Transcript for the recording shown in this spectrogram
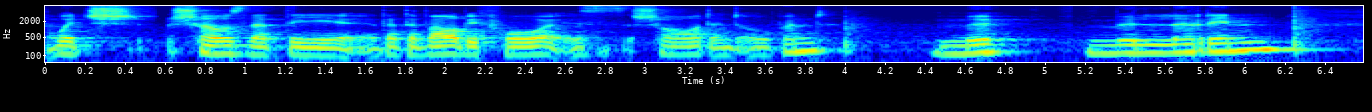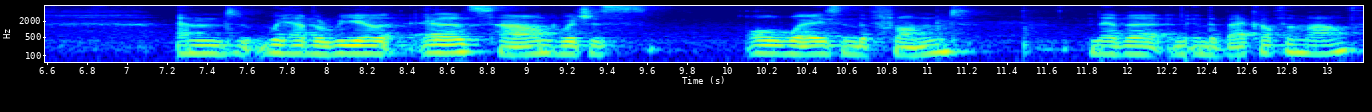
which shows that the that the vowel before is short and opened. Mü, Müllerin. And we have a real L sound, which is always in the front, never in the back of the mouth,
